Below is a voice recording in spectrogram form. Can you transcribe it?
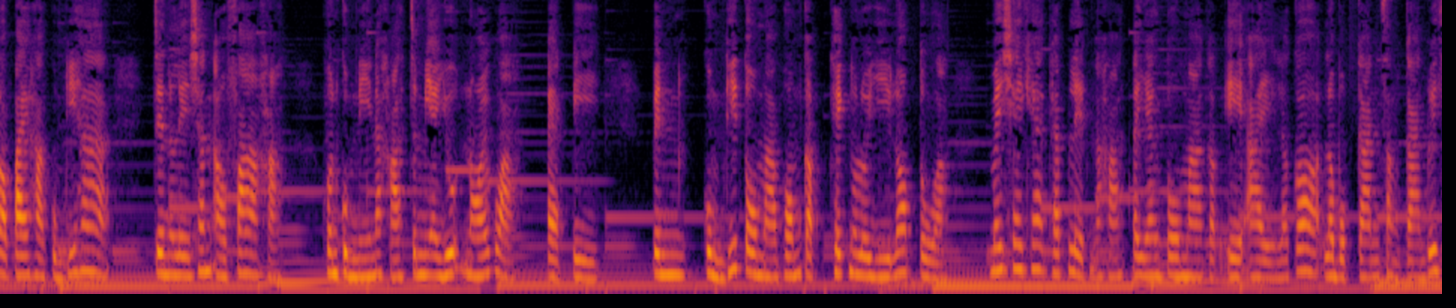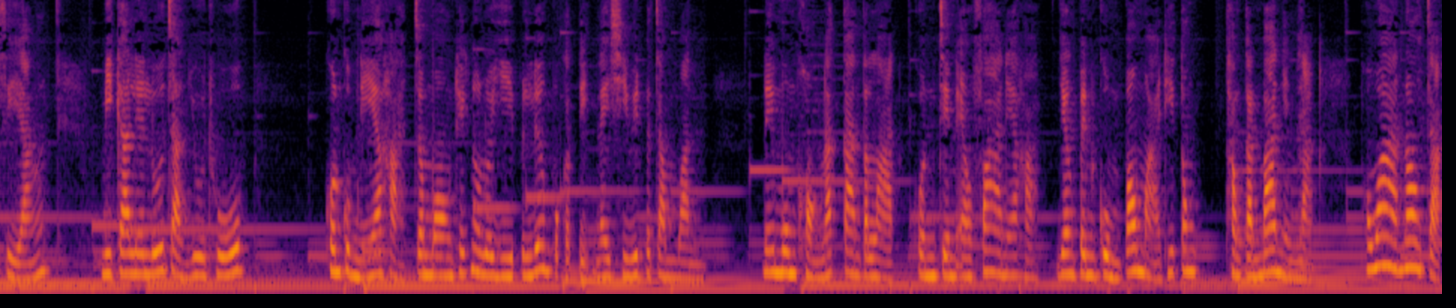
ต่อไปค่ะกลุ่มที่ 5 Generation Alpha ค่ะ คนกลุ่มนี้นะคะ จะมีอายุน้อยกว่า 8 ปี เป็นกลุ่มที่โตมาพร้อมกับเทคโนโลยีรอบตัว ไม่ใช่แค่แท็บเล็ตนะคะ แต่ยังโตมากับ AI แล้วก็ระบบการสั่งการด้วยเสียง มีการเรียนรู้จาก YouTube คนกลุ่มนี้ค่ะ จะมองเทคโนโลยีเป็นเรื่องปกติในชีวิตประจำวัน ในมุมของนักการตลาดคน Gen Alpha เนี่ยค่ะ ยังเป็นกลุ่มเป้าหมายที่ต้องทำการบ้านอย่างหนัก เพราะว่านอกจาก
